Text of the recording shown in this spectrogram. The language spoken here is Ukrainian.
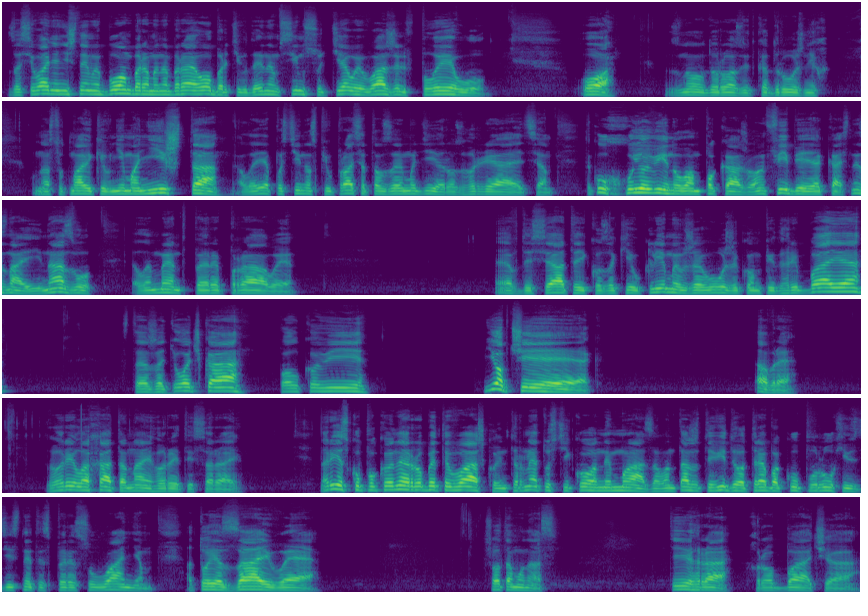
Засівання нічними бомберами набирає обертів, дає нам всім суттєвий важель впливу. О, знову до розвідка дружніх. У нас тут мавіків німа ніжта, але є постійна співпраця та взаємодія розгоряється. Таку хуйовіну вам покажу. Амфібія якась, не знаю її назву. Елемент переправи. F10 козаків кліми вже вужиком підгрібає. Стежать очка полкові. Йопчик! Добре. Згоріла хата, найгоритий сарай. Нарізку по КНР робити важко, інтернету стійкого нема. Завантажити відео треба купу рухів здійснити з пересуванням, а то є зайве. Що там у нас? Тігра хробача.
